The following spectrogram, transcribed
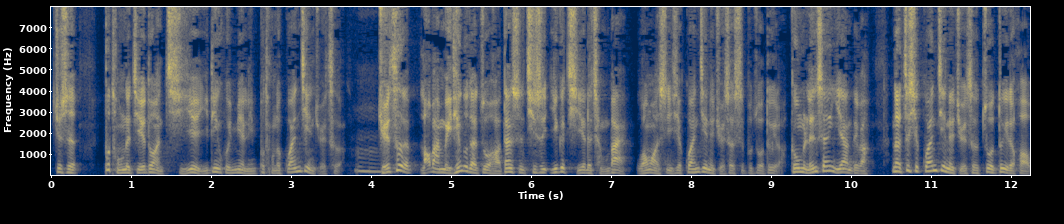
就是。不同的阶段，企业一定会面临不同的关键决策。嗯，决策老板每天都在做哈，但是其实一个企业的成败，往往是一些关键的决策是不做对了，跟我们人生一样，对吧？那这些关键的决策做对的话，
